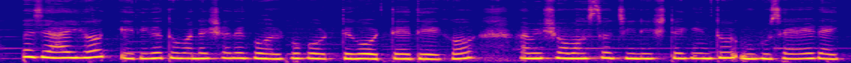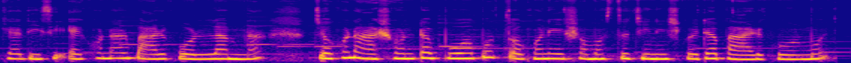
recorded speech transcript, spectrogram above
তো যাই হোক, এদিকে তোমাদের সাথে গল্প করতে করতে দেখো, আমি সমস্ত জিনিসটা কিন্তু গুছাইয়ে রেখা দিছি। এখন আর বার করলাম না। যখন আসনটা বোয়াবো, তখন এই সমস্ত জিনিস কইটা বার করব।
